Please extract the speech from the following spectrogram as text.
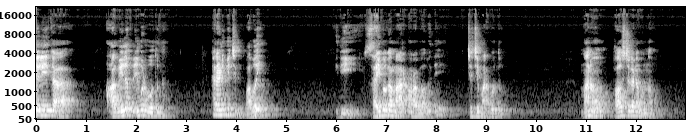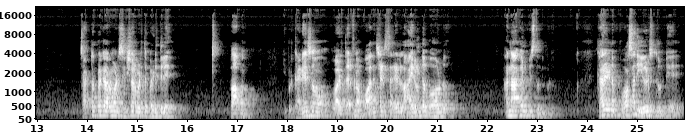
తెలియక ఆ వీలో నేను కూడా పోతున్నా. కానీ అనిపించింది బాబోయ్ ఇది సైకోగా మారటం రా బాబు ఇది. చచ్చి మనకొద్దు మనం పాజిటివ్గానే ఉన్నాం. చట్ట ప్రకారం వాడు శిక్షణ పెడితే పడిద్దిలే. పాపం. ఇప్పుడు కనీసం వాడి తరఫున వాదించడానికి సరైన లాయర్ ఉంటే బాగుండు అని నాకు అనిపిస్తుంది ఇప్పుడు. కానీ నేను పోసని ఏడుస్తుంటే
